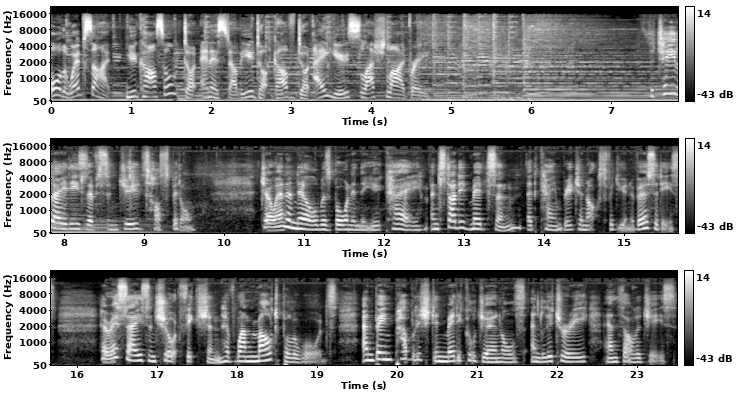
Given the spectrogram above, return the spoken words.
or the website newcastle.nsw.gov.au slash library. The Tea Ladies of St Jude's Hospital. Joanna Nell was born in the UK and studied medicine at Cambridge and Oxford universities. Her essays and short fiction have won multiple awards and been published in medical journals and literary anthologies.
